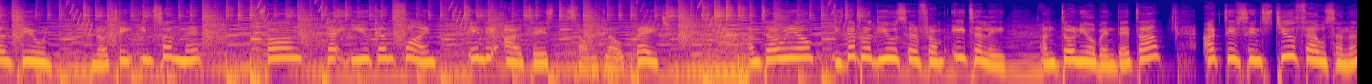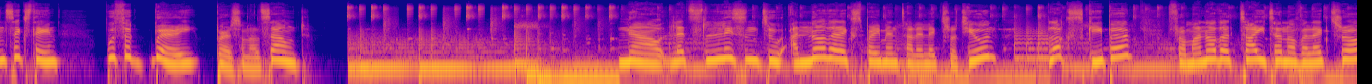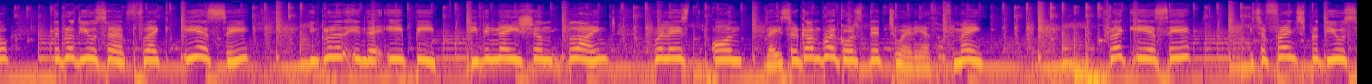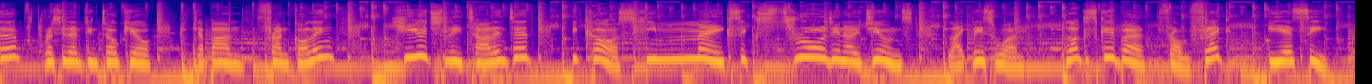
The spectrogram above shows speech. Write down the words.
Experimental tune Notte Insonne, song that you can find in the artist's SoundCloud page. Antonio is the producer from Italy, Antonio Vendetta, active since 2016 with a very personal sound. Now let's listen to another experimental electro tune, Block Skipper, from another titan of electro, the producer Fleck ESC, included in the EP Divination Blind, released on Lasergun Records the 20th of May. Fleck ESC is a French producer resident in Tokyo, Japan, Frank Colling, hugely talented because he makes extraordinary tunes like this one, Block Skipper from Fleck ESC.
